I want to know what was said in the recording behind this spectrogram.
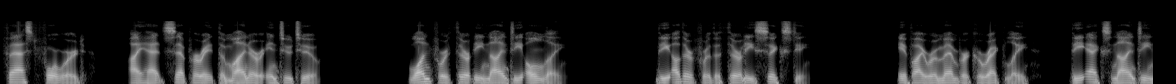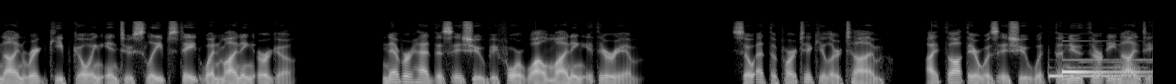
Fast forward, I had separate the miner into two. One for 3090 only. The other for the 3060. If I remember correctly, the X99 rig keep going into sleep state when mining Ergo. Never had this issue before while mining Ethereum. So at the particular time, I thought there was issue with the new 3090.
